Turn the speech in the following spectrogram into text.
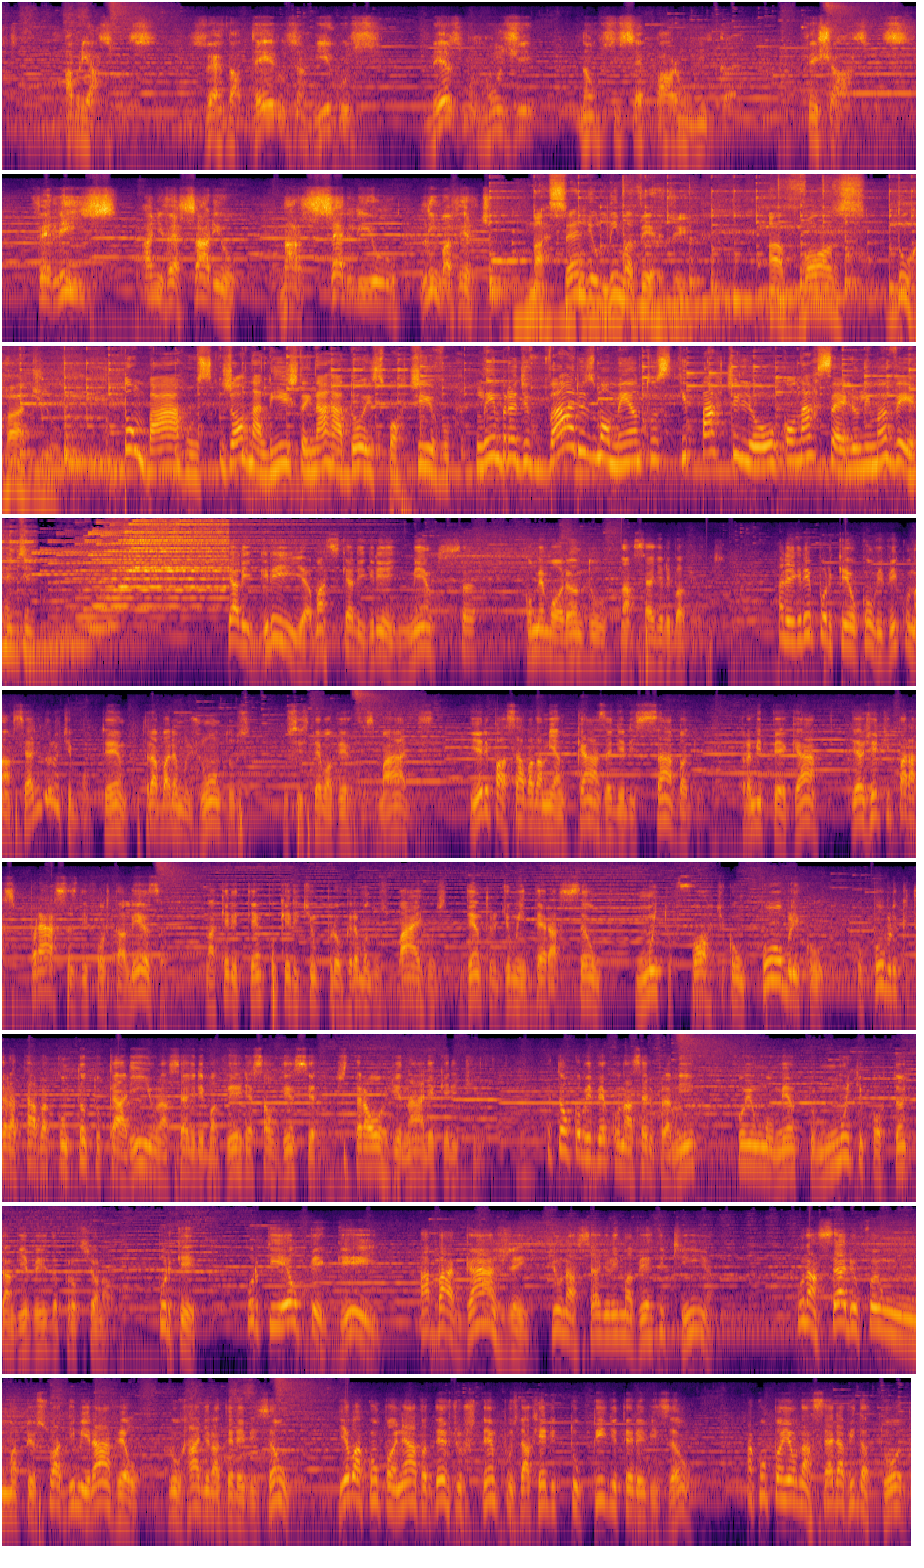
abre aspas, os verdadeiros amigos, mesmo longe, não se separam nunca. Fecha aspas. Feliz aniversário, Marcélio Lima Verde. Marcélio Lima Verde, a voz do rádio. Tom Barros, jornalista e narrador esportivo, lembra de vários momentos que partilhou com Narcélio Lima Verde. Que alegria, mas que alegria imensa comemorando Narcélio Lima Verde. Alegria porque eu convivi com o Narcélio durante um bom tempo, trabalhamos juntos no Sistema Verdes Mares, e ele passava na minha casa de sábado para me pegar e a gente ir para as praças de Fortaleza, naquele tempo que ele tinha o um programa dos bairros, dentro de uma interação muito forte com o público, o público que tratava com tanto carinho na série Lima Verde, essa audiência extraordinária que ele tinha. Então, conviver com o Nacélio para mim foi um momento muito importante na minha vida profissional. Por quê? Porque eu peguei a bagagem que o Nacélio Lima Verde tinha. O Nacélio foi uma pessoa admirável no rádio e na televisão, e eu acompanhava desde os tempos daquele tupi de televisão. Acompanhei o Nacélio a vida toda.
